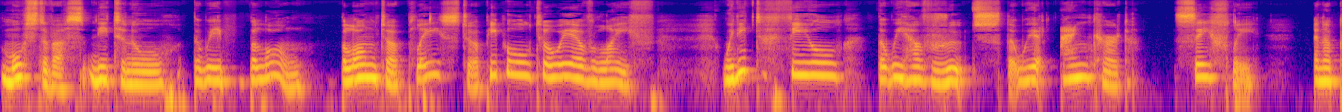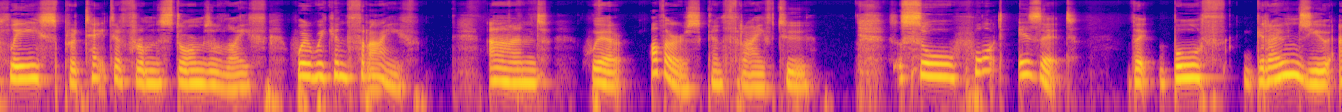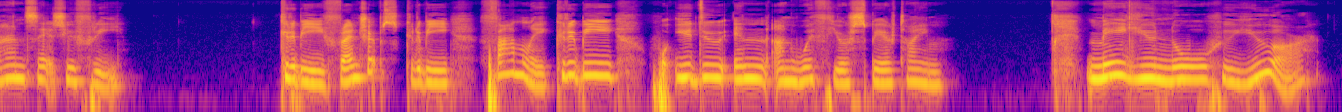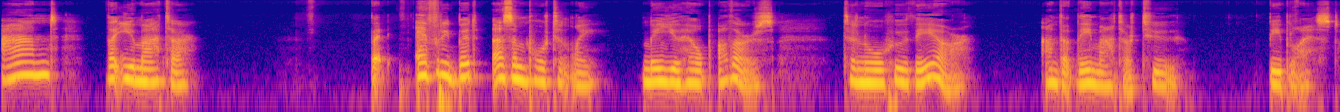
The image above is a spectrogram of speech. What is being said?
most of us need to know that we belong, belong to a place, to a people, to a way of life. We need to feel that we have roots, that we're anchored safely in a place protected from the storms of life where we can thrive and where others can thrive too. So, what is it that both grounds you and sets you free? Could it be friendships? Could it be family? Could it be what you do in and with your spare time? May you know who you are and that you matter. But every bit as importantly, may you help others to know who they are and that they matter too. Be blessed.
